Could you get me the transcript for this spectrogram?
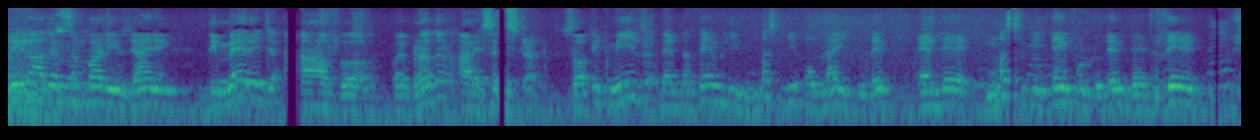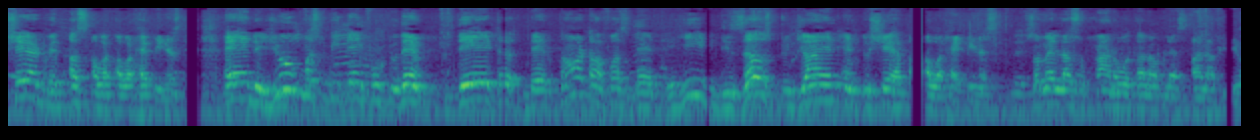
Because if somebody is joining the marriage of uh, a brother or a sister, so it means that the family must be obliged to them and they must be thankful to them that they shared with us our, our happiness. And you must be thankful to them that they thought of us that he deserves to join and to share our happiness. So may Allah subhanahu wa ta'ala bless all of you.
